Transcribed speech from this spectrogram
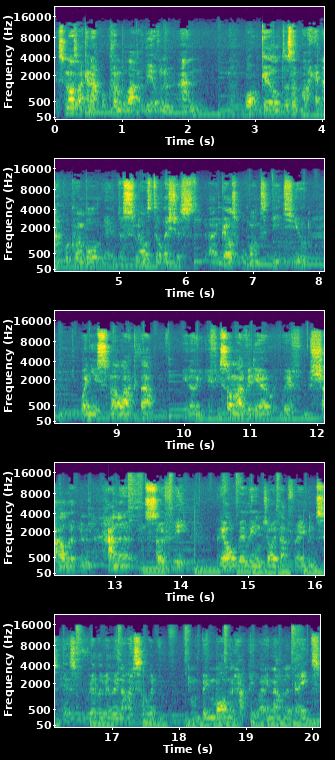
It smells like an apple crumble out of the oven and what girl doesn't like an apple crumble? It just smells delicious. Uh, girls will want to eat you when you smell like that. You know, if you saw my video with Charlotte and Hannah and Sophie, they all really enjoyed that fragrance. It is really, really nice. I would be more than happy wearing that on a date.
